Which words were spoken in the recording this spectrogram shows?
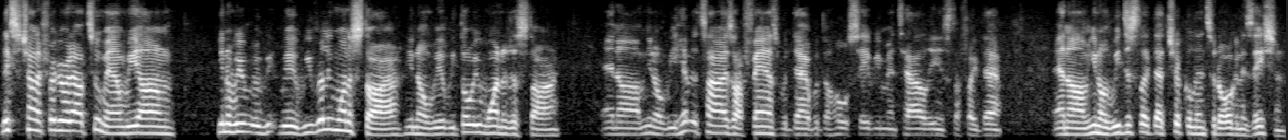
Knicks are trying to figure it out too, man. We um, you know, we we, we really want a star. You know, we, we thought we wanted a star, and um, you know, we hypnotize our fans with that, with the whole saving mentality and stuff like that. And um, you know, we just let that trickle into the organization.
